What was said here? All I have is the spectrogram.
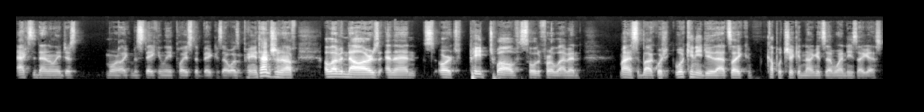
accidentally, just more like mistakenly placed a bid because I wasn't paying attention enough. Eleven dollars, and then or paid twelve, sold it for eleven minus a buck. What, what can you do? That's like a couple chicken nuggets at Wendy's, I guess.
